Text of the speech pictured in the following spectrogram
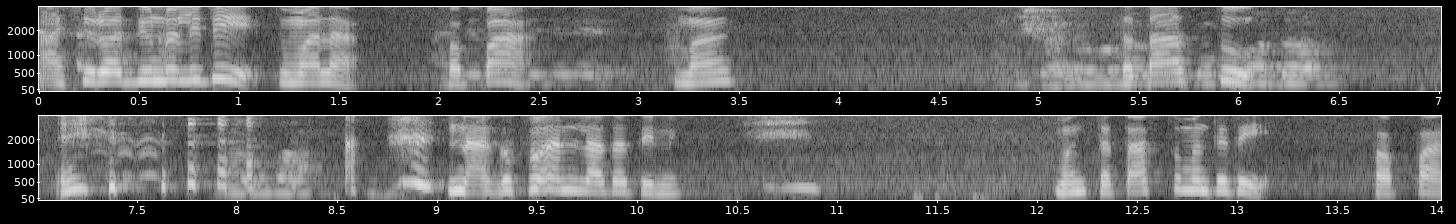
आशीर्वाद देऊन राहिली ती तुम्हाला. पप्पा मग? झाल्यावर तू. नागोबा आणला होता तिने. मग तताच तू म्हणते ते पप्पा.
